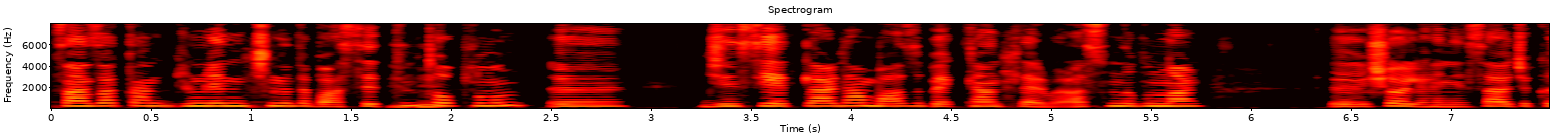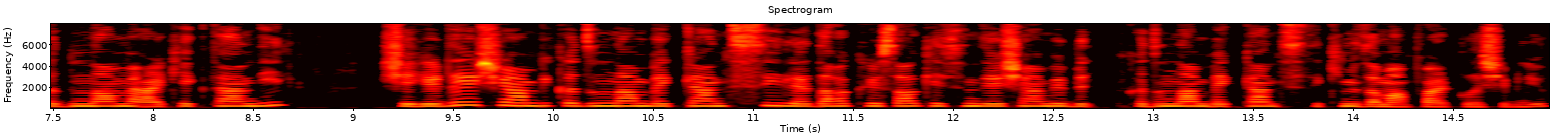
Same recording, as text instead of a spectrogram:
sen zaten cümlenin içinde de bahsettin. Hı hı. Toplumun e, cinsiyetlerden bazı beklentileri var. Aslında bunlar e, şöyle hani sadece kadından ve erkekten değil şehirde yaşayan bir kadından beklentisiyle daha kırsal kesimde yaşayan bir kadından beklentisi kimi zaman farklılaşabiliyor.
